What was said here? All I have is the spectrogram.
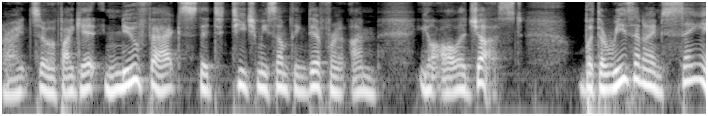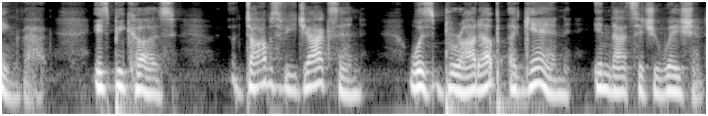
All right. So if I get new facts that teach me something different, I'm, you know, I'll adjust. But the reason I'm saying that is because Dobbs v. Jackson was brought up again in that situation.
